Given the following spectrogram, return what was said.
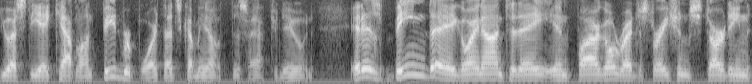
USDA cattle on feed report that's coming out this afternoon. It is Bean Day going on today in Fargo. Registration starting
